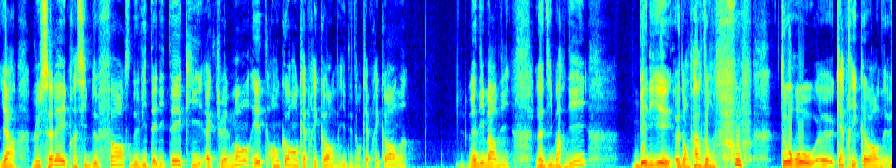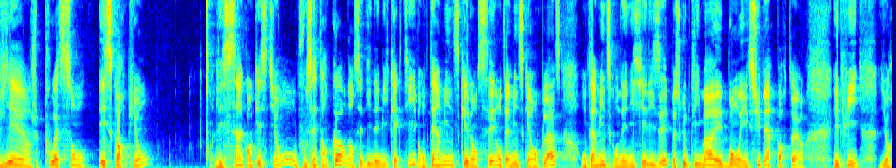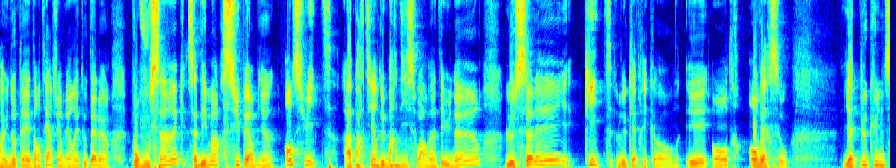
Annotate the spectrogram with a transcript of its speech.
Il y a le soleil, principe de force, de vitalité, qui actuellement est encore en Capricorne. Il est en Capricorne lundi, mardi. Lundi, mardi, bélier, euh, non, pardon, fou, taureau, euh, capricorne, vierge, poisson et scorpion, les cinq en question, vous êtes encore dans cette dynamique active, on termine ce qui est lancé, on termine ce qui est en place, on termine ce qu'on a initialisé, parce que le climat est bon et super porteur. Et puis, il y aura une autre planète dentaire, j'y reviendrai tout à l'heure. Pour vous cinq, ça démarre super bien. Ensuite, à partir de mardi soir 21h, le soleil quitte le Capricorne et entre en Verseau. Il n'y a plus qu'une...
